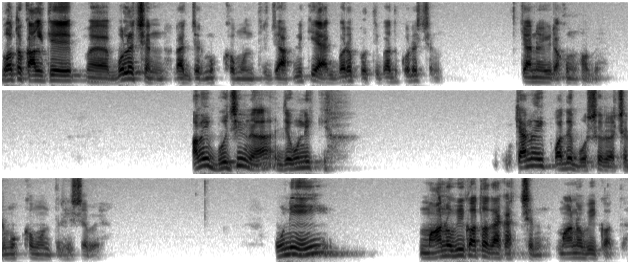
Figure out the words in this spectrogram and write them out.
গতকালকে বলেছেন রাজ্যের মুখ্যমন্ত্রী যে আপনি কি একবারও প্রতিবাদ করেছেন? কেন এইরকম হবে? আমি বুঝি না যে উনি কেন এই পদে বসে রয়েছেন মুখ্যমন্ত্রী হিসেবে? উনি মানবিকতা দেখাচ্ছেন, মানবিকতা।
